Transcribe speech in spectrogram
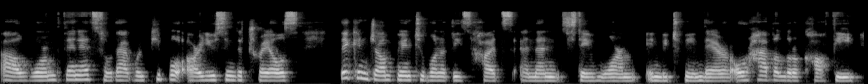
uh, warmth in it so that when people are using the trails, they can jump into one of these huts and then stay warm in between there or have a little coffee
